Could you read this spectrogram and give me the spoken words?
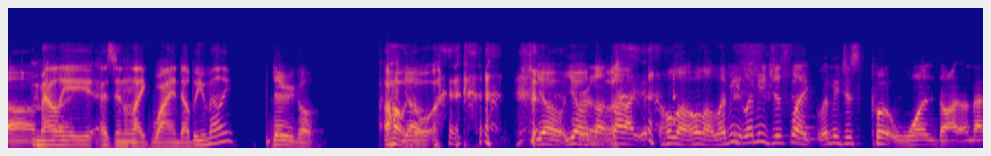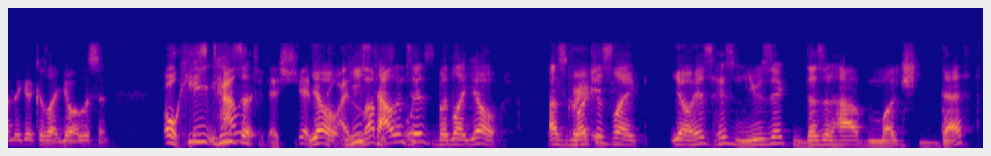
Um, Melly, as in like Y and W Melly. There you go. Oh Yo. no. Yo, yo, no, no, like, hold on, hold on. Let me let me just like let me just put one dot on that nigga because like yo, listen, oh, he's He- he's a- talented as shit. yo, he's talented, but like yo, as much as like yo, his his music doesn't have much depth,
